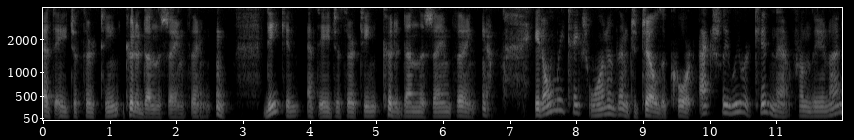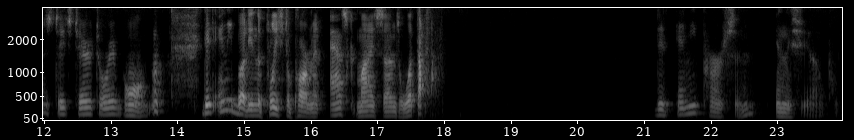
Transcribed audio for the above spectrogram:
at the age of 13, could have done the same thing. Mm. Deacon, at the age of 13, could have done the same thing. Now, It only takes one of them to tell the court, actually, we were kidnapped from the United States territory of Guam. Mm. Did anybody in the police department ask my sons what the f- Did any person in the Department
